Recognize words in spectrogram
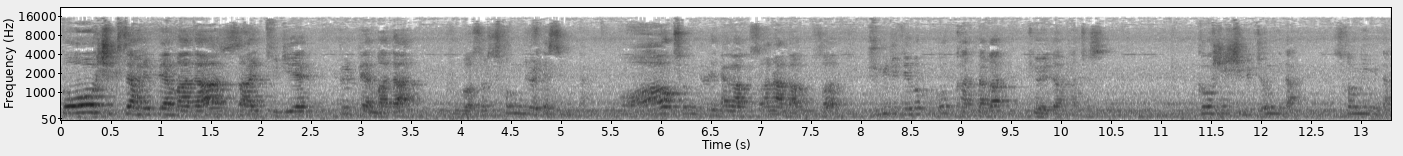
꼭 식사할 때마다 쌀 두 지에 뜰 때마다 그것을 성리를 했습니다. 꼭 성리를 해갖고 싸나가고서 주일이 되면 꼭 갖다가 교회에다 바쳤습니다. 그것이 11조입니다. 성리입니다.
